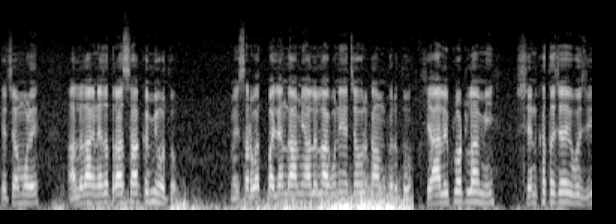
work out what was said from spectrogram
त्याच्यामुळे आलं लागण्याचा त्रास हा कमी होतो. म्हणजे सर्वात पहिल्यांदा आम्ही आलं लागून याच्यावर काम करतो. ह्या आले प्लॉटला आम्ही शेणखताच्या ऐवजी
